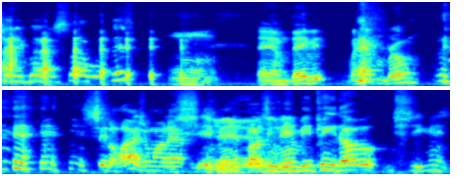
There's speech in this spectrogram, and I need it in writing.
Shitty booty son of a bitch. Mm. Damn, David. What happened, bro? Shit, Elijah want to Shit, Yeah. man. I thought you was MVP, dog. Shit, man.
